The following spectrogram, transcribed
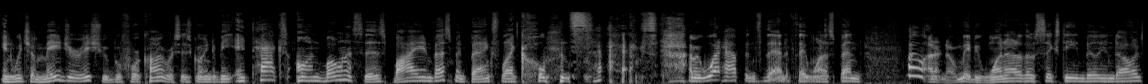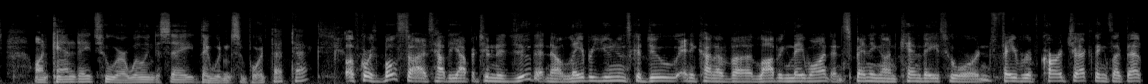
in which a major issue before Congress is going to be a tax on bonuses by investment banks like Goldman Sachs? I mean, what happens then if they want to spend well, I don't know, maybe one out of those $16 billion on candidates who are willing to say they wouldn't support that tax? Of course, both sides have the opportunity to do that. Now, labor unions could do any kind of uh, lobbying they want and spending on candidates who are in favor of card check, things like that.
